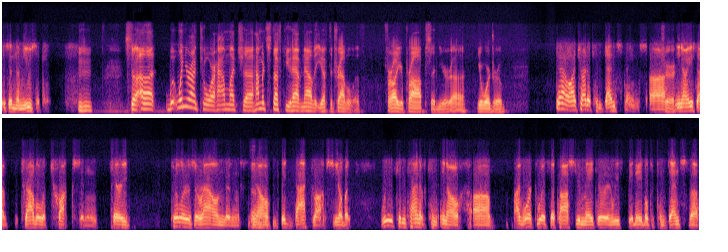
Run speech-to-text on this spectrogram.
is in the music. Mm-hmm. So, uh, w- when you're on tour, how much uh, how much stuff do you have now that you have to travel with for all your props and your uh, your wardrobe? Yeah, well, I try to condense things. Uh, sure. You know, I used to have travel with trucks and carried pillars around and you uh-huh. know big backdrops. You know, but we can kind of can you know. Uh, I've worked with a costume maker, and we've been able to condense the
